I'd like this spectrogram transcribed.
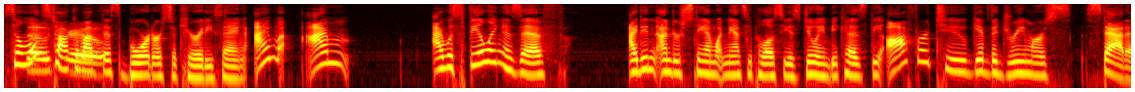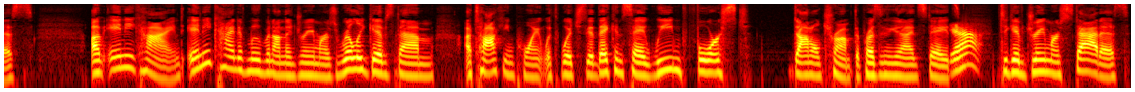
So So let's talk about this border security thing. I'm I'm I was feeling as if I didn't understand what Nancy Pelosi is doing because the offer to give the Dreamers status of any kind, any kind of movement on the Dreamers really gives them a talking point with which they can say we forced Donald Trump, the president of the United States, Yeah. to give Dreamers status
